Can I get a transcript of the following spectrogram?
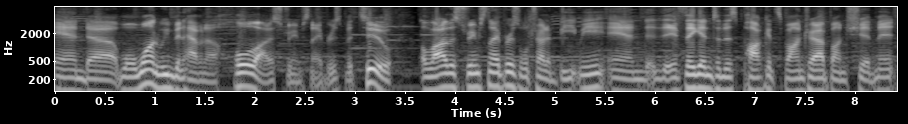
And, uh, well, one, we've been having a whole lot of stream snipers. But two, a lot of the stream snipers will try to beat me, and if they get into this pocket spawn trap on shipment,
